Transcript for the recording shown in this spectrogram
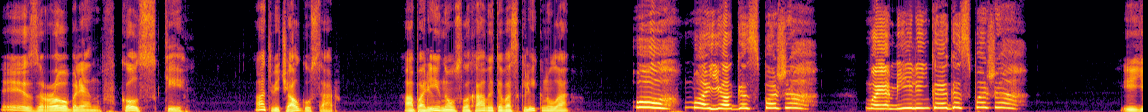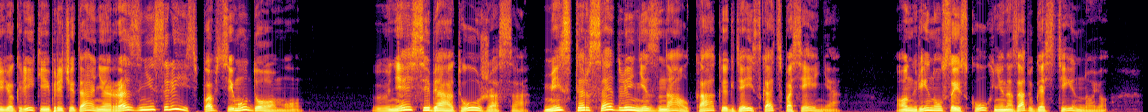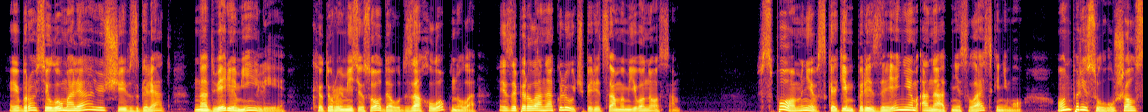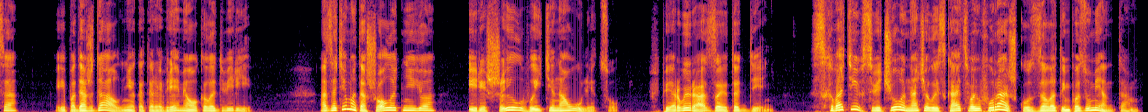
«Изрублен в куски!» — отвечал гусар. А Полина, услыхав это, воскликнула. «О, моя госпожа! Моя миленькая госпожа!» И ее крики и причитания разнеслись по всему дому. Вне себя от ужаса мистер Седли не знал, как и где искать спасения. Он ринулся из кухни назад в гостиную, и бросил умоляющий взгляд на дверь Эмилии, которую миссис Одаут захлопнула и заперла на ключ перед самым его носом. Вспомнив, с каким презрением она отнеслась к нему, он прислушался и подождал некоторое время около двери, а затем отошел от нее и решил выйти на улицу в первый раз за этот день. Схватив свечу, он начал искать свою фуражку с золотым позументом,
